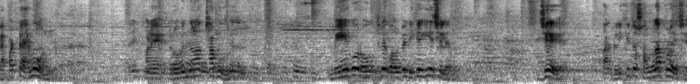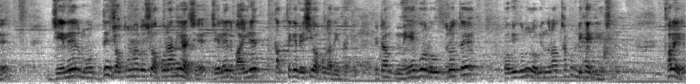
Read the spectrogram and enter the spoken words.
ব্যাপারটা এমন মানে রবীন্দ্রনাথ ঠাকুর মেঘ ও রৌদ্রে গল্পে লিখে গিয়েছিলেন যে তার লিখিত সংলাপ রয়েছে জেলের মধ্যে যত না বেশি অপরাধী আছে জেলের বাইরে তার থেকে বেশি অপরাধী থাকে। এটা মেঘ ও রৌদ্রতে কবিগুরু রবীন্দ্রনাথ ঠাকুর লিখে গিয়েছিলেন। ফলে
